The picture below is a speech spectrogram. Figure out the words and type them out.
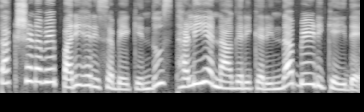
ತಕ್ಷಣವೇ ಪರಿಹರಿಸಬೇಕೆಂದು ಸ್ಥಳೀಯ ನಾಗರಿಕರಿಂದ ಬೇಡಿಕೆಯಿದೆ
